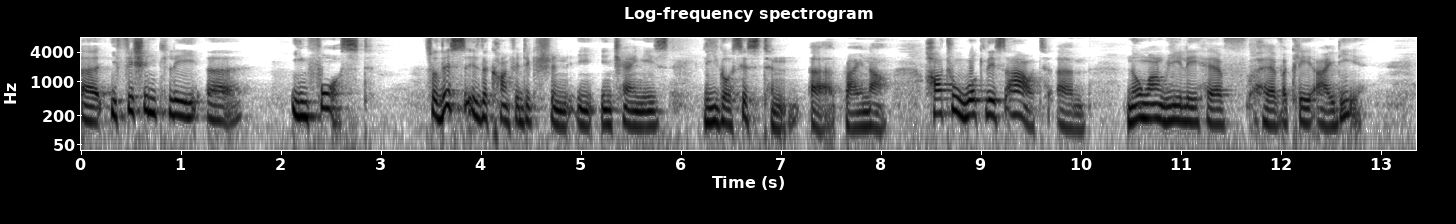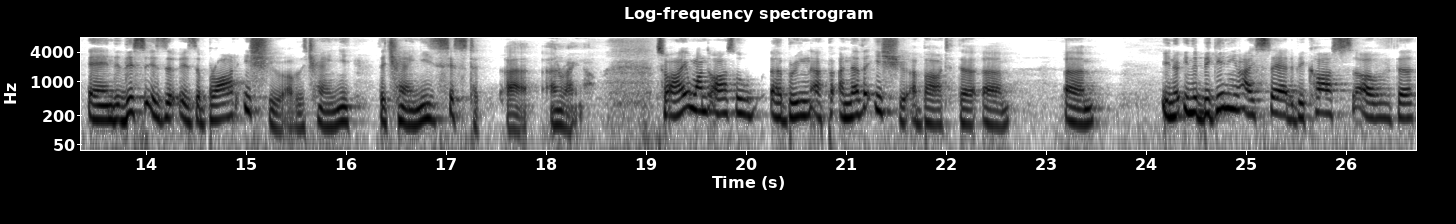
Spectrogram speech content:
uh, efficiently uh, enforced. So this is the contradiction in, in Chinese legal system uh, right now. How to work this out? Um, no one really have have a clear idea, and this is a, is a broad issue of the Chinese the Chinese system uh, right now. So I want to also uh, bring up another issue about the, um, um, you know, in the beginning I said because of the,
